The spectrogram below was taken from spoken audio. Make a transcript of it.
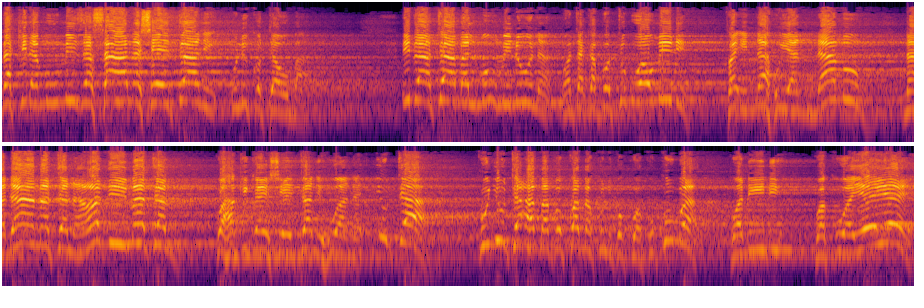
na kinamuumiza sana sheitani kuliko tauba. Idha taba almu'minuna watakapotubu waumini fa innahu yandamu nadamatan adhimatan. Kwa hakika ya sheitani huwa anajuta kujuta ambapo kwamba kulikokuwa kukubwa kwa nini? Kwa kuwa yeye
